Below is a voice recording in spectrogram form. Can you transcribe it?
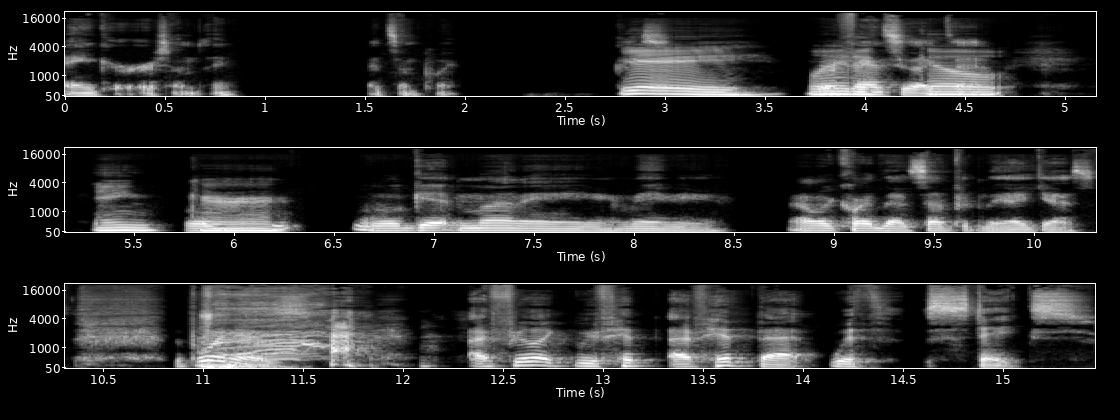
Anchor or something at some point. Yay! Way We're fancy like that. Anchor. We'll, we'll, get money, maybe. I'll record that separately, I guess. The point is, I feel like we've hit. I've hit that with steaks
